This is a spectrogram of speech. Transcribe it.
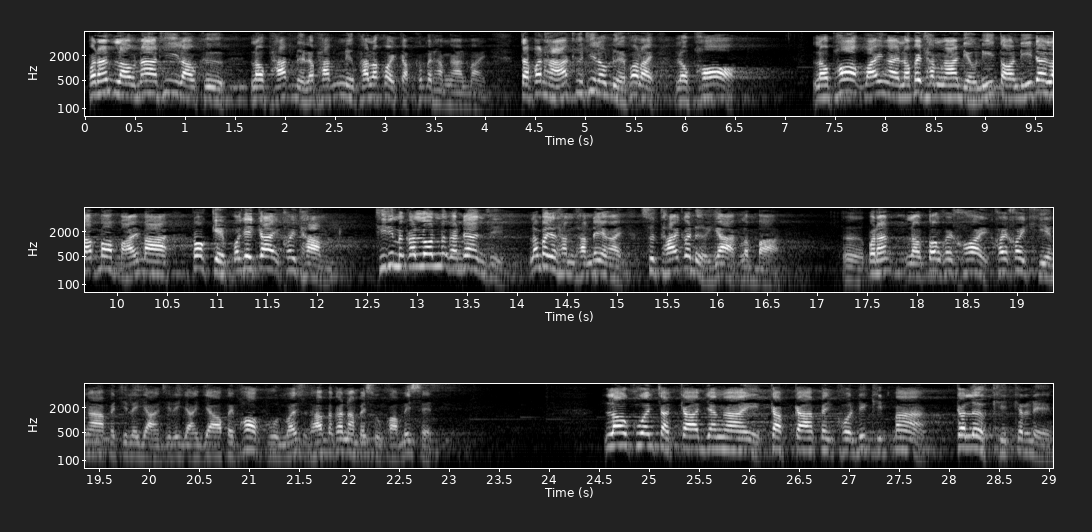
เพราะฉะนั้นเราหน้าที่เราคือเราพักเหนื่อยแล้วพักนึงพักแล้วก่อยกลับขึ้นมาทำงานใหม่ แต่ปัญหาคือที่เราเหนื่อยเพราะอะไร เราพอกเราพอกไว้ไง เราไม่ทำงานเดี๋ยวนี้ตอนนี้ได้รับมอบหมายมา ก็เก็บไว้ใกล้ๆ ค่อยทำทีนี้มันก็ล้นมันกันแน่นสิ แล้วมันจะทำทันได้ยังไง สุดท้ายก็เหนื่อยยากลำบากเออเพราะนั้นเราต้องค่อยๆ ค่อยๆ เคลียร์งานไปทีละอย่างทีละอย่างยาวไปพอกพูนไว้สุดท้ายมันก็นำไปสู่ความไม่เสร็จ เราควรจัดการยังไงกับการเป็นคนที่คิดมาก ก็เลิกคิดแค่นั้นเอง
